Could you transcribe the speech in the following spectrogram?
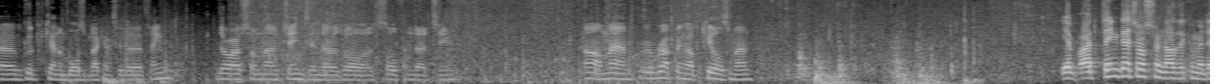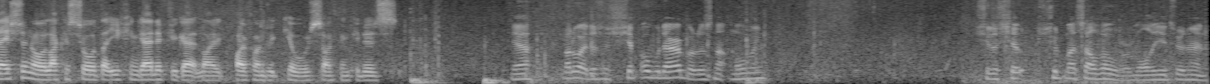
uh, good cannonballs back into the thing. There are some uh, chains in there as well. It's all from that team. Oh man, we're wrapping up kills, man. Yeah, but I think there's also another accommodation or like a sword that you can get if you get like 500 kills. I think it is. Yeah. By the way, there's a ship over there, but it's not moving. Should I shoot, shoot myself over while you turn in?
